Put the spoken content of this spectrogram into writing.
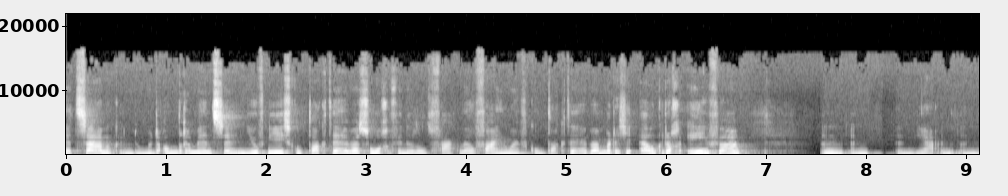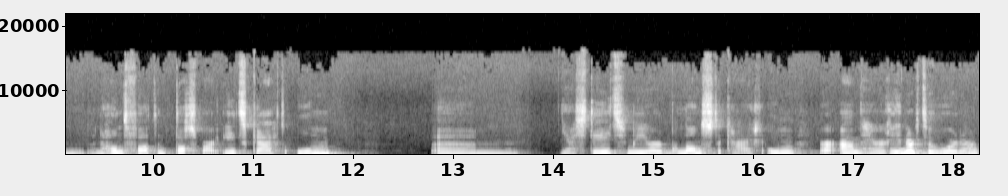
het samen kunt doen met andere mensen. En je hoeft niet eens contact te hebben. Sommigen vinden dat vaak wel fijn om even contact te hebben. Maar dat je elke dag even een, een, een ja, een, een, handvat, een tastbaar iets krijgt om um, ja, steeds meer balans te krijgen. Om eraan herinnerd te worden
